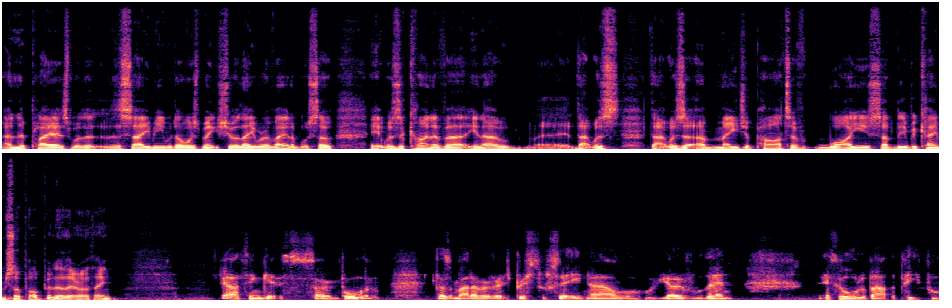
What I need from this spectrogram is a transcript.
And the players were the, the same. He would always make sure they were available. So it was a kind of a you know uh, that was that was a major part of why you suddenly became so popular there. I think. Yeah, I think it's so important. It doesn't matter whether it's Bristol City now or Yeovil then. It's all about the people.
